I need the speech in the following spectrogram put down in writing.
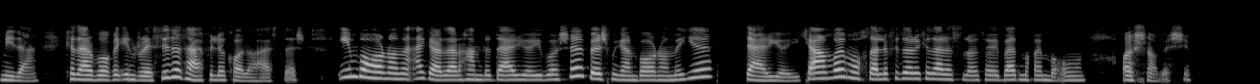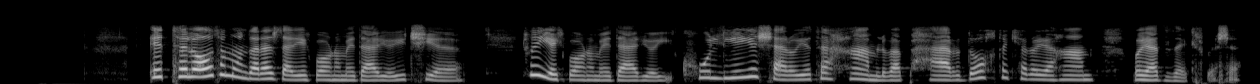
میدن که در واقع این رسید تحویل کالا هستش. این بارنامه اگر در حمل دریایی باشه بهش میگن بارنامه دریایی که انواع مختلفی داره که در اسلایت های بعد می‌خوایم با اون آشنا بشیم. اطلاعات مندرج در یک برنامه دریایی چیه؟ توی یک برنامه دریایی کلیه شرایط حمل و پرداخت کرایه حمل باید ذکر بشه.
